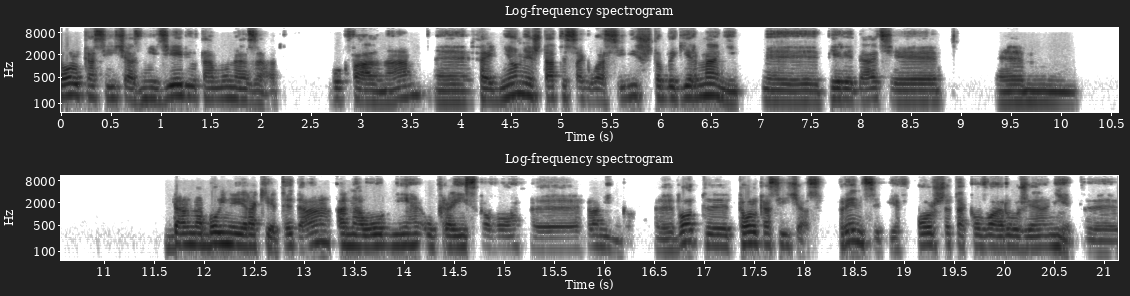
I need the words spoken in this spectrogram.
только сейчас, неделю тому назад, буквально, э, Соединенные Штаты согласились, чтобы Германии э, передать э, эм, дальнобойные ракеты, да, аналоги украинского э, фламинго. Э, Вот э, только сейчас. В принципе, в Польше такого оружия нет. Э,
